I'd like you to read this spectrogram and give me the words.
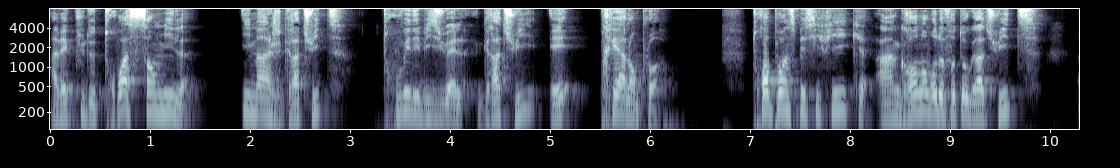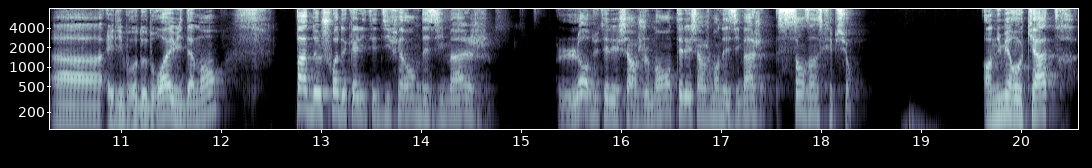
avec plus de 300 000 images gratuites, trouver des visuels gratuits et prêts à l'emploi. Trois points spécifiques, un grand nombre de photos gratuites, euh, et libres de droit évidemment, pas de choix de qualité différente des images lors du téléchargement, téléchargement des images sans inscription. En numéro 4,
